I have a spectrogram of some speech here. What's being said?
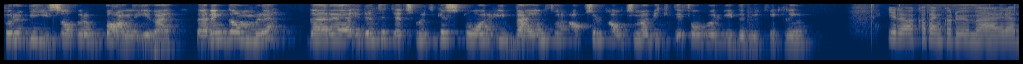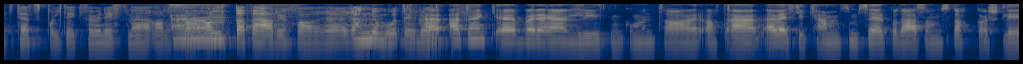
for å vise og for å bane i vei. Det er den gamle der eh, identitetspolitikken står i veien for absolutt alt som er viktig for vår videre utvikling. Ida, hva tenker du med identitetspolitikk, feminisme, altså um, alt dette her du får eh, renne mot deg nå? Jeg, jeg tenker eh, bare en liten kommentar at jeg, jeg, vet ikke hvem som ser på deg som stakkarslig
